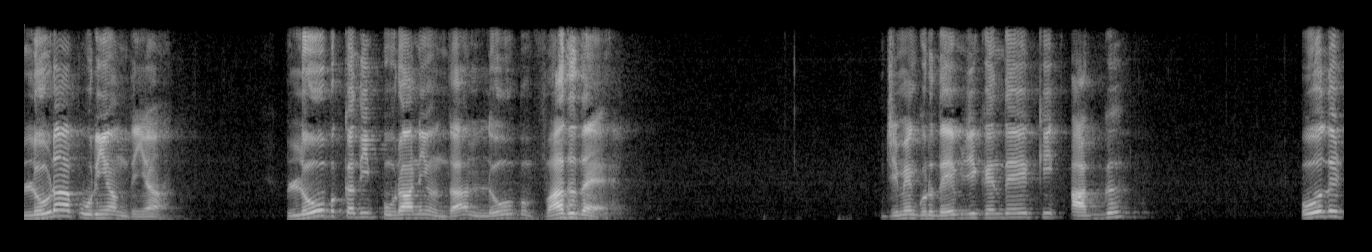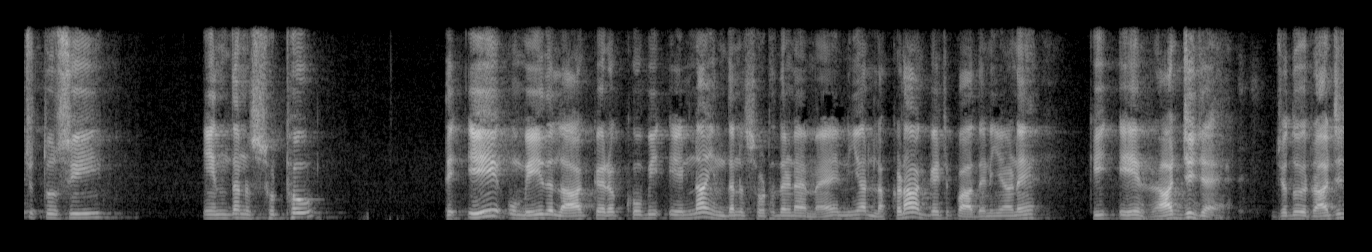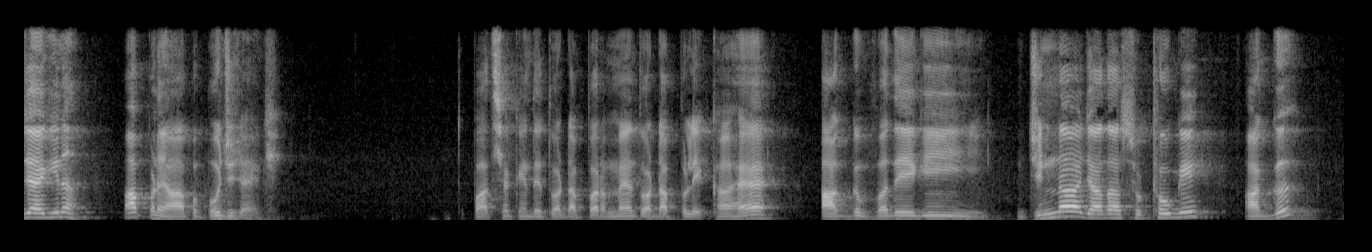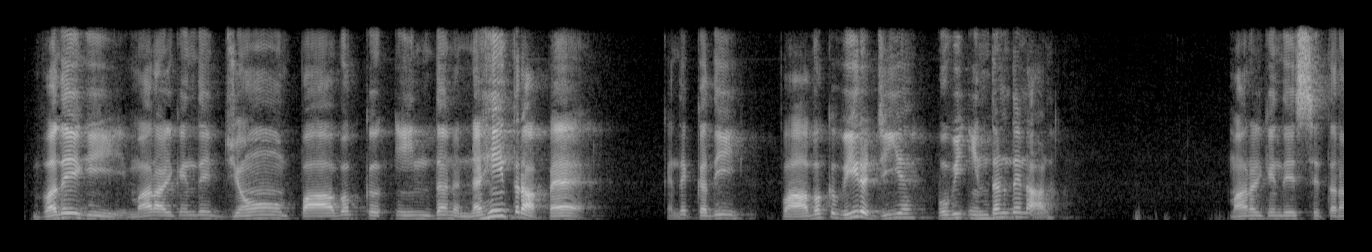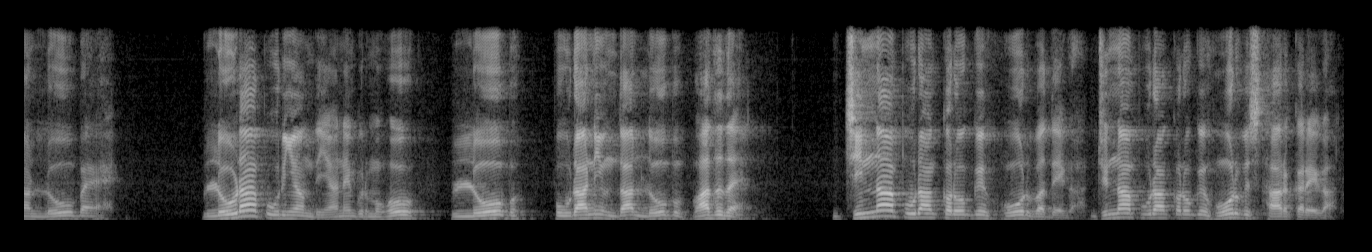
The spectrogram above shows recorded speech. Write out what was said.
ਲੋੜਾਂ ਪੂਰੀਆਂ ਹੁੰਦੀਆਂ। ਲੋਭ ਕਦੀ ਪੂਰਾ ਨਹੀਂ ਹੁੰਦਾ, ਲੋਭ ਵੱਧਦਾ ਹੈ। ਜਿਵੇਂ ਗੁਰਦੇਵ ਜੀ ਕਹਿੰਦੇ ਕਿ ਅੱਗ, ਉਹਦੇ ਚ ਤੁਸੀਂ ਇੰਧਨ ਸੁੱਟੋ ਤੇ ਇਹ ਉਮੀਦ ਲਾ ਕੇ ਰੱਖੋ ਵੀ ਇੰਨਾ ਇੰਧਨ ਸੁੱਟ ਦੇਣਾ ਮੈਂ ਇੰਨੀਆਂ ਲੱਕੜਾਂ ਅੱਗੇ ਚ ਪਾ ਦੇਣੀਆਂ ਨੇ ਕਿ ਇਹ ਰੱਜ ਜਾਏ। ਜਦੋਂ ਰੱਜ ਜਾਏਗੀ ਨਾ, ਆਪਣੇ ਆਪ ਬੁੱਝ ਜਾਏਗੀ। ਪਾਤਸ਼ਾਹ ਕਹਿੰਦੇ, ਤੁਹਾਡਾ ਭਰਮ ਹੈ, ਤੁਹਾਡਾ ਭੁਲੇਖਾ ਹੈ, ਅੱਗ ਵਧੇਗੀ। ਜਿੰਨਾ ਜ਼ਿਆਦਾ ਸੁੱਟੋਗੇ, ਅੱਗ ਵਧੇਗੀ। ਮਹਾਰਾਜ ਕਹਿੰਦੇ, ਜਿਉ ਪਾਵਕ ਈਂਧਨ ਨਹੀਂ ਧਰਾਪੈ। ਕਹਿੰਦੇ, ਕਦੀ ਪਾਵਕ ਵੀ ਰੱਜੀ ਹੈ, ਉਹ ਵੀ ਈਂਧਨ ਦੇ ਨਾਲ? ਮਹਾਰਾਜ ਕਹਿੰਦੇ, ਇਸੇ ਤਰ੍ਹਾਂ ਲੋਭ ਹੈ। ਲੋੜਾਂ ਪੂਰੀਆਂ ਹੁੰਦੀਆਂ ਨੇ ਗੁਰਮੁਖੋ। ਲੋਭ ਪੂਰਾ ਨਹੀਂ ਹੁੰਦਾ, ਲੋਭ ਵੱਧਦਾ ਹੈ। ਜਿੰਨਾ ਪੂਰਾ ਕਰੋਗੇ ਹੋਰ ਵਧੇਗਾ ਜਿੰਨਾ ਪੂਰਾ ਕਰੋਗੇ ਹੋਰ ਵਿਸਥਾਰ ਕਰੇਗਾ।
